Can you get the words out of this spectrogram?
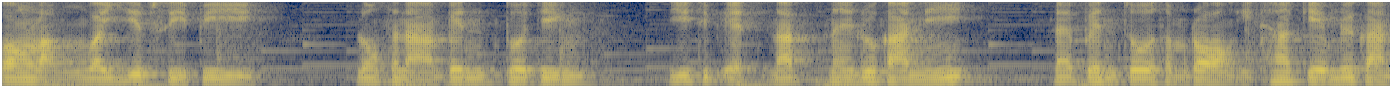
กองหลังวัย 24 ปี ลงสนามเป็นตัวจริง 21 นัดในฤดูกาลนี้ และเป็นตัวสำรองอีก 5 เกมด้วยกัน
